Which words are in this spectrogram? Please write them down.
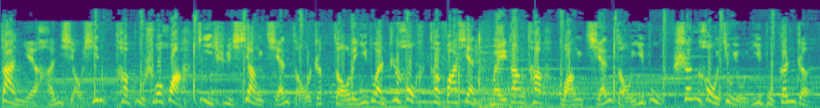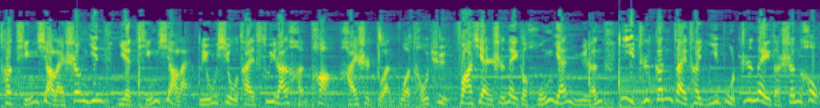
但也很小心，他不说话，继续向前走着。走了一段之后，他发现每当他往前走一步，身后就有一步跟着他停下来，声音也停下来。刘秀才虽然很怕，还是转过头去，发现是那个红。眼女人一直跟在他一步之内的身后，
